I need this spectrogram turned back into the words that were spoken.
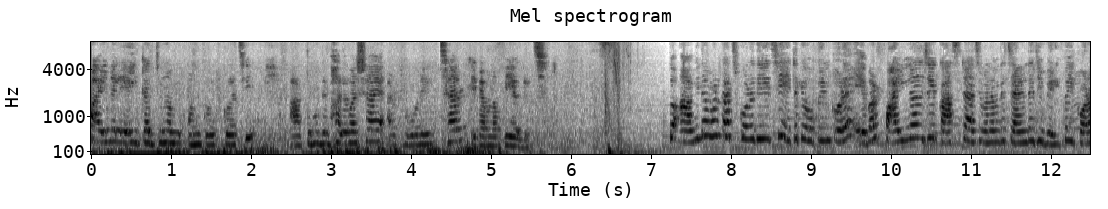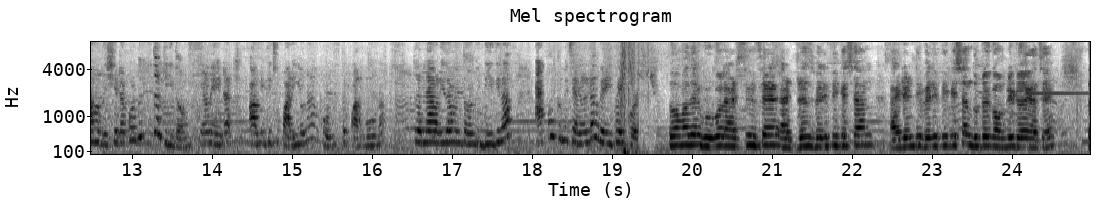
ফাইনালি এইটার জন্য আমি অনেক ওয়েট করেছি। আর তোমাদের ভালোবাসায় আর ভগবানের ইচ্ছার এটা আমরা পেয়ে গেছি। তো আমি তো আমার কাজ করে দিয়েছি, এটাকে ওপেন করে। এবার ফাইনাল যে কাজটা আছে মানে আমাদের চ্যানেলটা যে ভেরিফাই করা হবে, সেটা করবে তো রিদম। কারণ এটা আমি কিছু পারিও না, করতে পারব না। তো না, রিদম, আমি তোমাকে দিয়ে দিলাম। এখন তুমি চ্যানেলটা ভেরিফাই করে তো আমাদের গুগল অ্যাডসেন্স এর অ্যাড্রেস ভেরিফিকেশন আইডেন্টি ভেরিফিকেশন দুটোই কমপ্লিট হয়ে গেছে। তো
